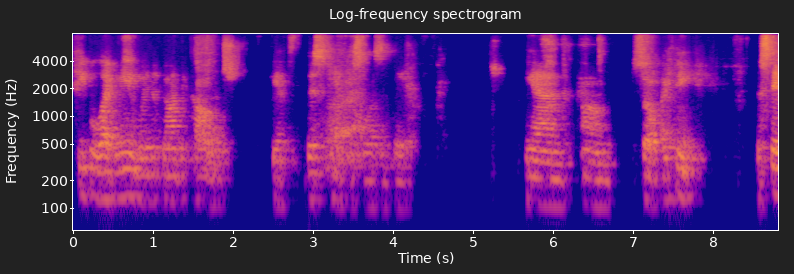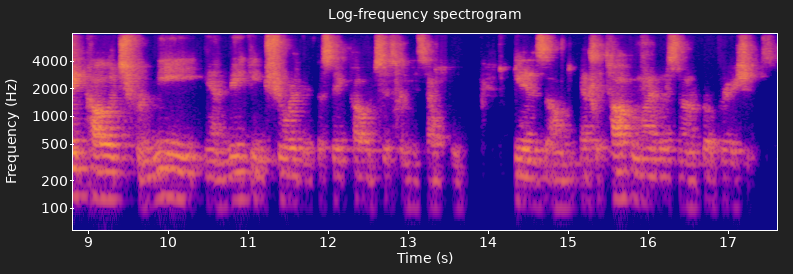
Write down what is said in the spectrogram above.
people like me wouldn't have gone to college if this campus wasn't there. And um so I think the state college for me and making sure that the state college system is healthy is um at the top of my list on appropriations.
